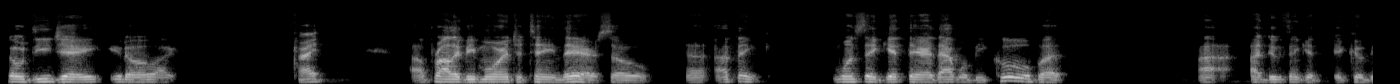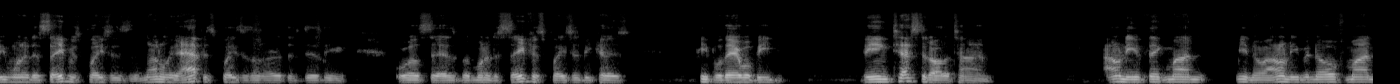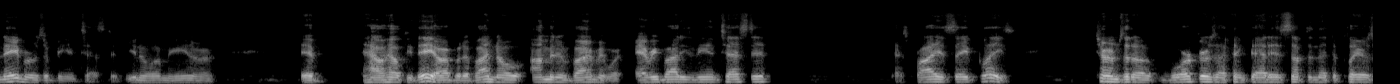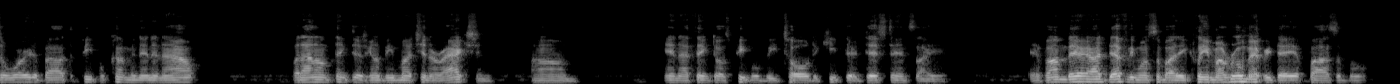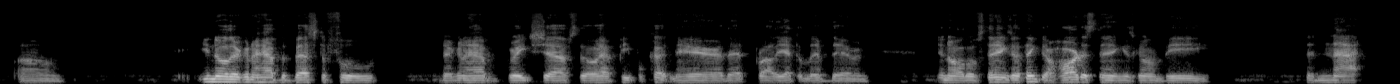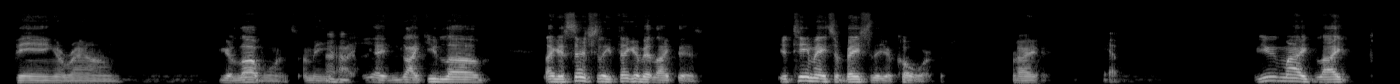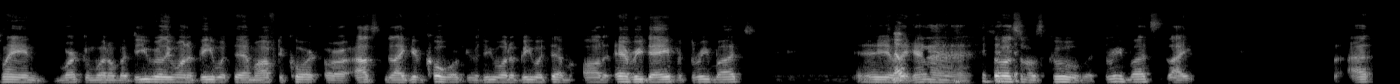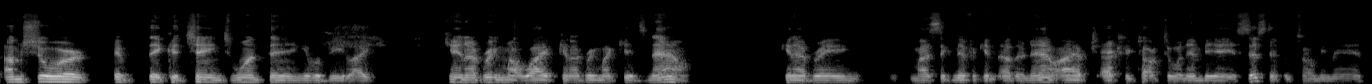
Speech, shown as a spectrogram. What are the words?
no DJ. You know, like right. I'll probably be more entertained there. So uh, I think once they get there, that will be cool. But I I do think it it could be one of the safest places, not only the happiest places on earth, as Disney World says, but one of the safest places because people there will be being tested all the time. I don't even think my you know I don't even know if my neighbors are being tested. You know what I mean? Or if how healthy they are. But if I know I'm in an environment where everybody's being tested, that's probably a safe place. In terms of the workers, I think that is something that the players are worried about, the people coming in and out. But I don't think there's going to be much interaction. Um, and I think those people be told to keep their distance. Like, if I'm there, I definitely want somebody to clean my room every day if possible. Um, you know, they're going to have the best of food they're gonna have great chefs. They'll have people cutting hair that probably have to live there and and all those things. I think the hardest thing is gonna be the not being around your loved ones. I mean, uh-huh. yeah, like you love, like essentially think of it like this: your teammates are basically your coworkers, right? Yep. You might like playing, working with them, but do you really want to be with them off the court or out, like your coworkers? Do you want to be with them all every day for three months? And you're nope. like, ah, so and so's cool, but three months, like, I, I'm sure if they could change one thing, it would be like, can I bring my wife? Can I bring my kids now? Can I bring my significant other now? I have actually talked to an NBA assistant who told me, man,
